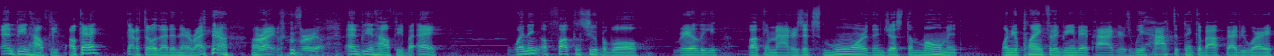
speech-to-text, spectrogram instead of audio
and being healthy, okay? Got to throw that in there, right? All right, for real. And being healthy. But hey, winning a fucking Super Bowl really fucking matters. It's more than just a moment when you're playing for the Green Bay Packers. We have to think about February.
